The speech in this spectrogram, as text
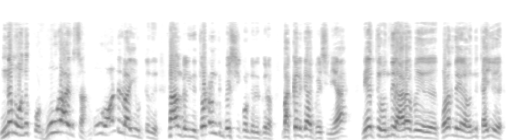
இன்னமும் வந்து கொ- நூறாயிரம் நூறு ஆண்டுகள் ஆகிவிட்டது நாங்கள் இது தொடர்ந்து பேசி கொண்டிருக்கிறோம். மக்களுக்காக பேசினியா? நேத்து வந்து அரபு குழந்தைகளை வந்து கை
